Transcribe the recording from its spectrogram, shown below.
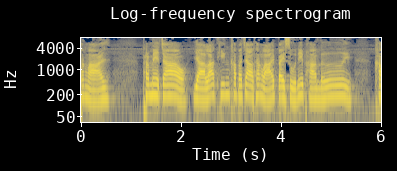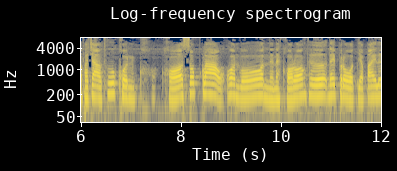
ทั้งหลาย พระแม่เจ้า อย่าละทิ้งข้าพเจ้าทั้งหลายไปสู่นิพพานเลย ข้าพเจ้าทุกคนขอซบกล้าวอ้อนวอนเนี่ยนะขอร้องเธอได้โปรดอย่าไปเล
